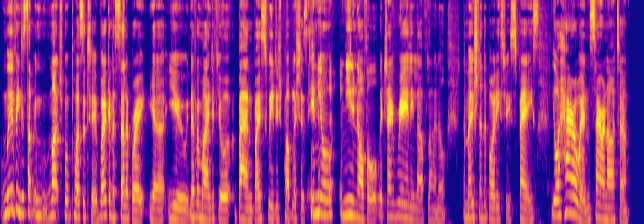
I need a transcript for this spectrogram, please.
moving to something much more positive we're going to celebrate yeah you. Never mind if you're banned by swedish publishers. In your new novel which i really love lionel the motion of the body through space your heroine serenata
